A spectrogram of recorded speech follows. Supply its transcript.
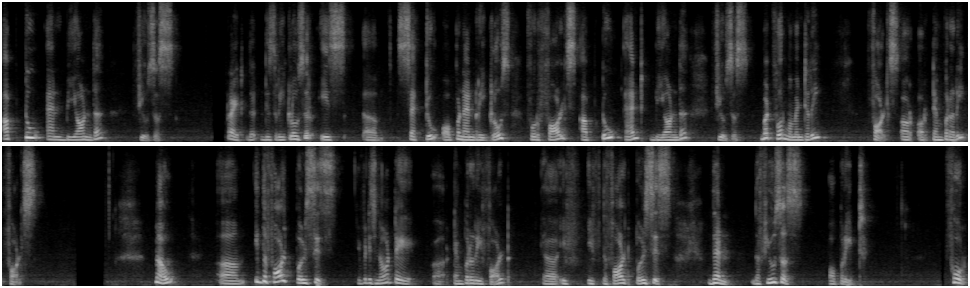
up to and beyond the fuses. Right, the, this recloser is uh, set to open and reclose for faults up to and beyond the fuses, but for momentary faults or, or temporary faults. Now, um, if the fault persists, if it is not a uh, temporary fault, uh, if, if the fault persists, then the fuses operate for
